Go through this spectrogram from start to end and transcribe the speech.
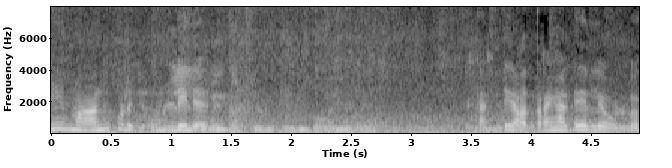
ഈ മാന്തി കുളിച്ചു ഉള്ളിൽ. കട്ടി അത്രയും കട്ടിയല്ലേ ഉള്ളൂ.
